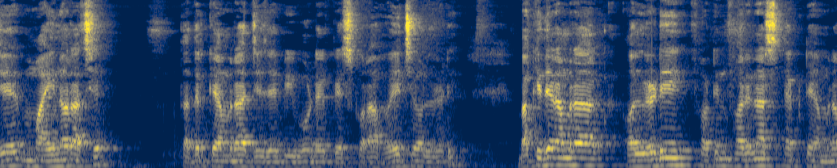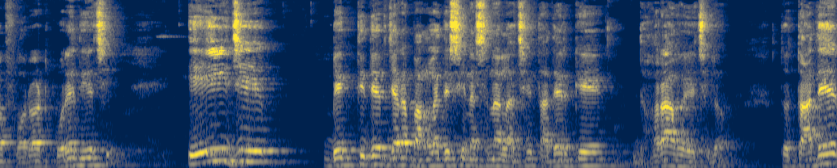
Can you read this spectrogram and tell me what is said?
যে মাইনর আছে, তাদেরকে আমরা যে যে বি বোর্ডে পেশ করা হয়েছে অলরেডি বাকিদের আমরা অলরেডি ফরটিন ফরেনার্স অ্যাক্টে আমরা ফরওয়ার্ড করে দিয়েছি। এই যে ব্যক্তিদের যারা বাংলাদেশি ন্যাশনাল আছে, তাদেরকে ধরা হয়েছিল। তো তাদের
